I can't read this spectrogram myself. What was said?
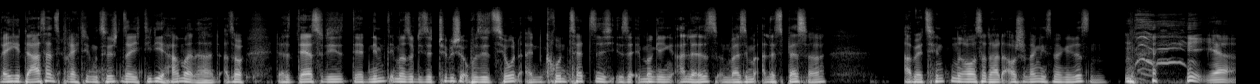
welche Daseinsberechtigung zwischenzeitlich Didi Hamann hat. Also der, der, ist so die, der nimmt immer so diese typische Opposition ein. Grundsätzlich ist er immer gegen alles und weiß immer alles besser. Aber jetzt hinten raus hat er halt auch schon lange nichts mehr gerissen. ja.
